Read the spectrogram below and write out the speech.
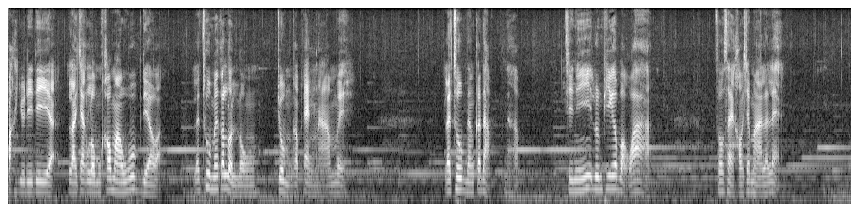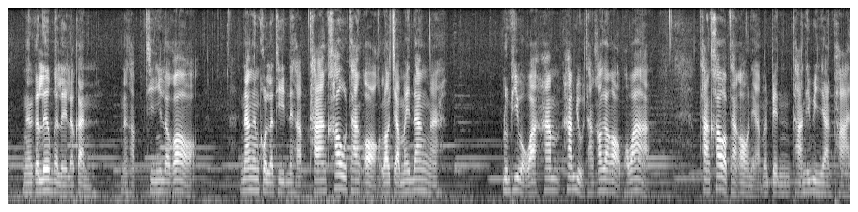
ปักอยู่ดีๆอะหลังจากลมเข้ามาวูบเดียวอะ แล้วทูบแม่ก็หล่นลง จุ่มกับแอ่งน้ำเว้ยและทูบนั้นก็ดับนะครับ ทีนี้รุ่นพี่ก็บอกว่า สงสัยเขาจะมาแล้วแหละงั้นก็เริ่มกันเลยแล้วกันนะครับ ทีนี้เราก็นั่งกันคนละทิศนะครับ ทางเข้าทางออกเราจะไม่นั่งนะรุ่นพี่บอกว่าห้ามห้ามอยู่ทางเข้าทางออก เพราะว่าทางเข้ากับทางออกเนี่ยมันเป็นทางที่วิญญาณผ่าน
